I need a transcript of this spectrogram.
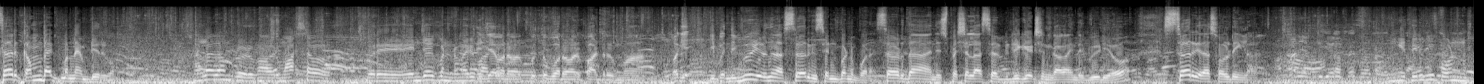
சார் கம்பேக் பண்ணால் எப்படி இருக்கும்? நல்லா தான் ப்ரோ இருக்கும். அவர் மாசா ஒரு என்ஜாய் பண்ற மாதிரி விஜய் வர பாட்டு குத்து போடுற மாதிரி பாட்டு இருக்குமா ஓகே இப்போ இந்த வீடியோ வந்து நான் சாருக்கு சென்ட் பண்ண போகிறேன் சார் தான் இந்த ஸ்பெஷலாக சார் டெடிகேஷனுக்காக இந்த வீடியோ சார் ஏதாவது சொல்கிறீங்களா நீங்க திருப்பி போடணும்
